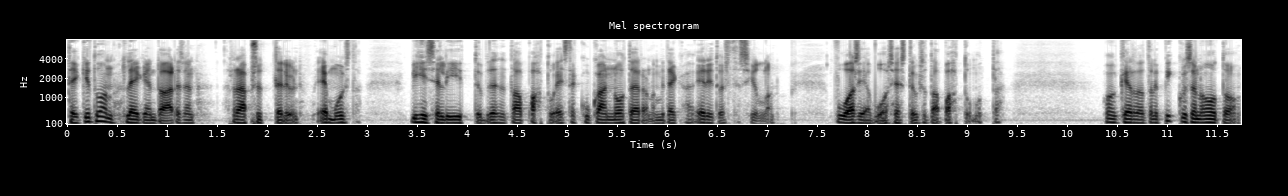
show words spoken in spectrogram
teki tuon legendaarisen räpsyttelyn. En muista, mihin se liittyy, miten se tapahtuu. Ei sitä kukaan noterannut mitenkään erityisesti silloin vuosia vuosia sitten, kun se tapahtui, mutta voin kertoa, että oli pikkusen outoa,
